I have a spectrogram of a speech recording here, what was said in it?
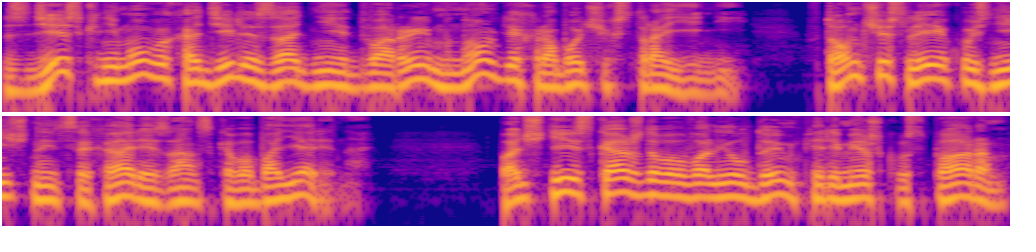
Здесь к нему выходили задние дворы многих рабочих строений, в том числе и кузнечные цеха рязанского боярина. Почти из каждого валил дым вперемешку с паром,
